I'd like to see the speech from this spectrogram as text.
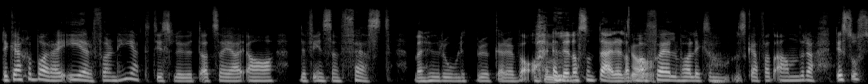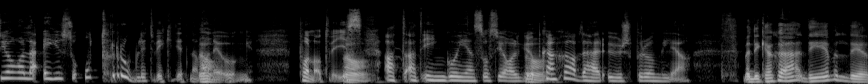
Det kanske bara är erfarenhet till slut att säga ja, det finns en fest, men hur roligt brukar det vara? Eller något sånt där. Eller att Mm. Ja. man själv har liksom skaffat andra. Det sociala är ju så otroligt viktigt när man Ja. är ung. På något vis. Ja. Att, att ingå i en social grupp, Ja. kanske av det här ursprungliga. Men det kanske är, det är väl det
